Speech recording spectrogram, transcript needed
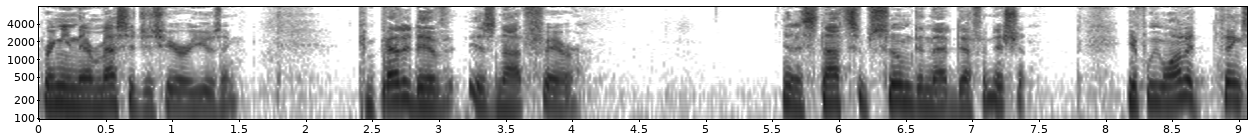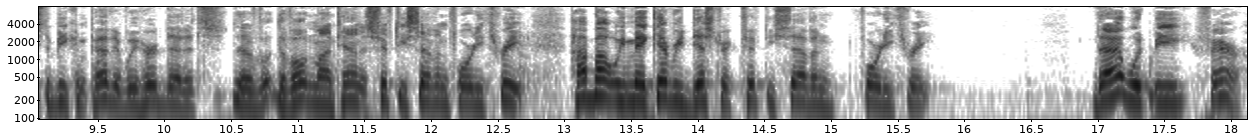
bringing their messages here are using. Competitive is not fair. And it's not subsumed in that definition. If we wanted things to be competitive, we heard that it's the, the vote in Montana is 57-43. How about we make every district 57-43? That would be fair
